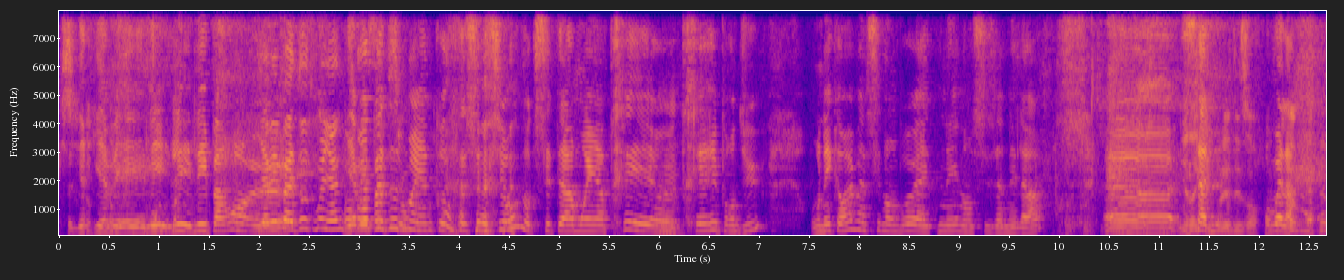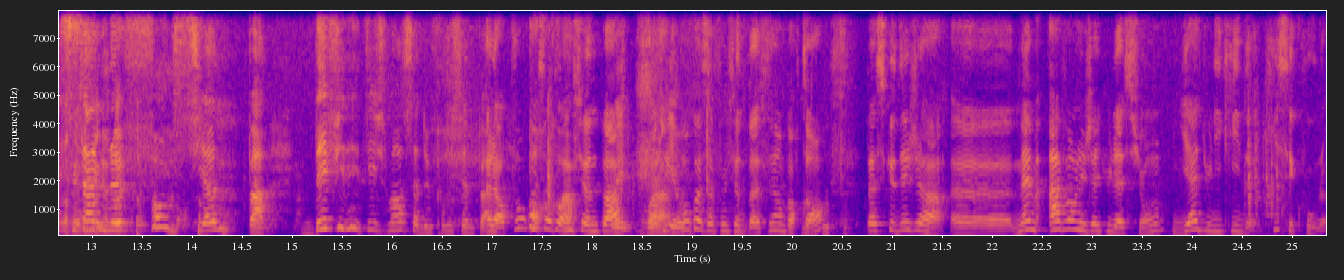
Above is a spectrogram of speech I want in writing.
C'est-à-dire qu'il y avait les, les- les parents. Il n'y avait euh, pas d'autre moyen de il n'y avait pas d'autre contraception. moyen de contraception, donc c'était un moyen très, euh, Mm. très répandu. On est quand même assez nombreux à être nés dans ces années-là. Euh, Il y en a ça qui ne- voulaient des enfants. Voilà, ça ne fonctionne pas. Définitivement, ça ne fonctionne pas. Alors pourquoi, ça ne fonctionne pas Oui, Voilà, vas-y. Pourquoi ça fonctionne pas? C'est important. Parce que déjà, euh, même avant l'éjaculation, il y a du liquide qui s'écoule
